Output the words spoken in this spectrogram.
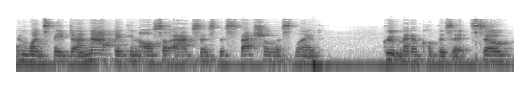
And once they've done that, they can also access the specialist-led group medical visits. So,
